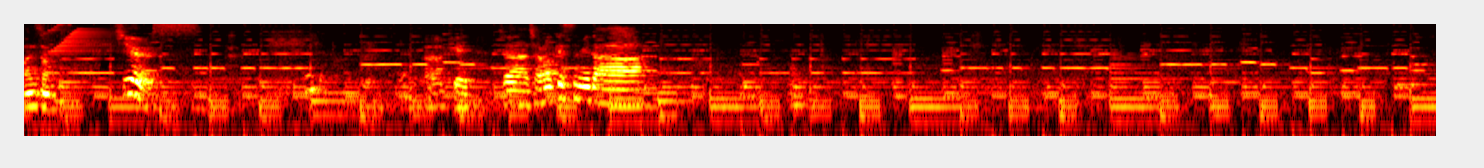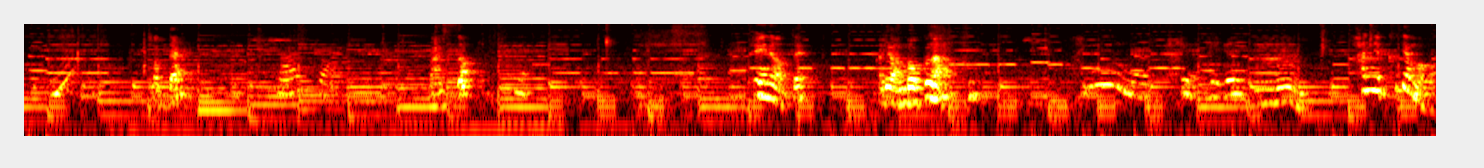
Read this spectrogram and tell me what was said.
완성. Cheers. 오케이, 자, 잘 먹겠습니다. 어때? 맛있어. 맛있어? 응. 페이는 어때? 아직 안 먹었구나. 한입 여기를 음, 한 입 크게 먹어.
